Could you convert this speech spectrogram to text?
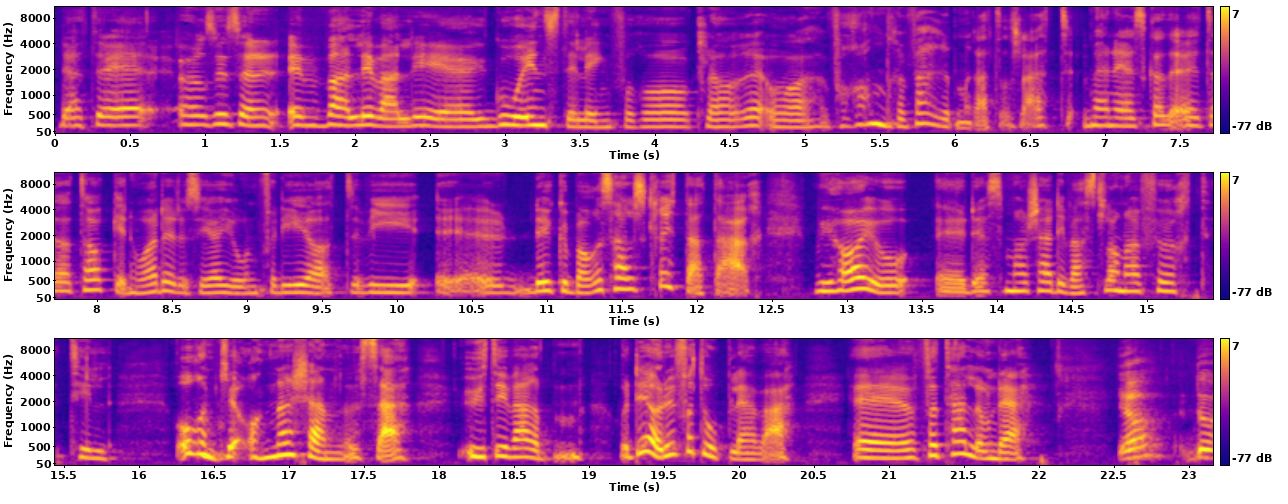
Dette høres ut som en veldig veldig god innstilling for å klare å forandre verden, rett og slett. Men jeg skal ta tak i noe av det du sier, Jon. fordi eh, Det er jo ikke bare selvskryt, dette her. Vi har jo, eh, Det som har skjedd i Vestlandet, har ført til ordentlig anerkjennelse ute i verden. Og det har du fått oppleve. Eh, fortell om det. Ja, da,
